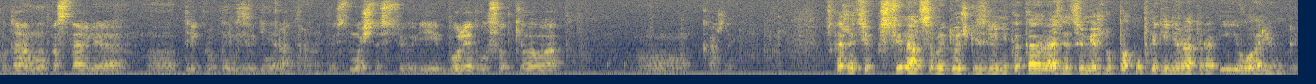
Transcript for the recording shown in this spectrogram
куда мы поставили э, три крупных дизель-генератора, то есть мощностью и более 200 киловатт э, каждый. Скажите, с финансовой точки зрения, какая разница между покупкой генератора и его арендой?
